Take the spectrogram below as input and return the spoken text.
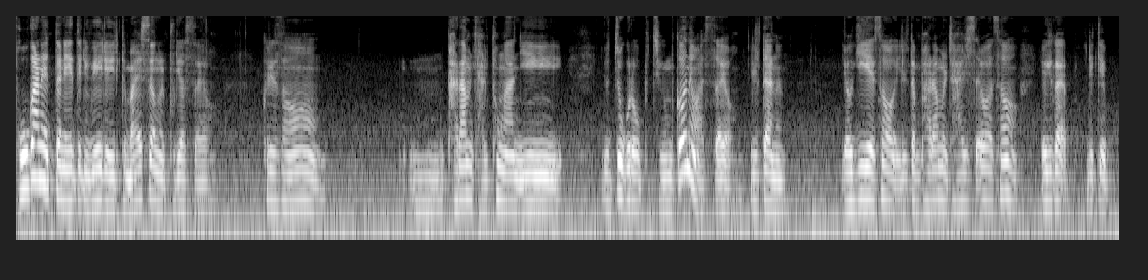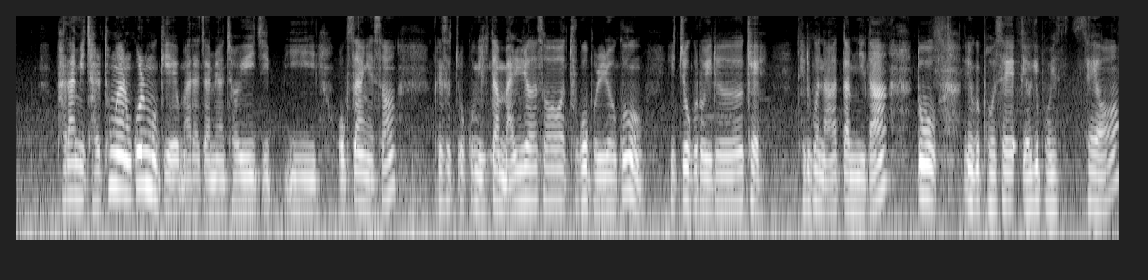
보관했던 애들이 왜 이렇게 말썽을 부렸어요. 그래서 음, 바람 잘 통한 이 이쪽으로 지금 꺼내 왔어요. 일단은 여기에서 일단 바람을 잘 쐬어서 여기가 이렇게 바람이 잘 통하는 골목이에요. 말하자면 저희 집 이 옥상에서 그래서 조금 일단 말려서 두고 보려고 이쪽으로 이렇게 데리고 나왔답니다. 또 여기 보세요. 여기 보세요.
